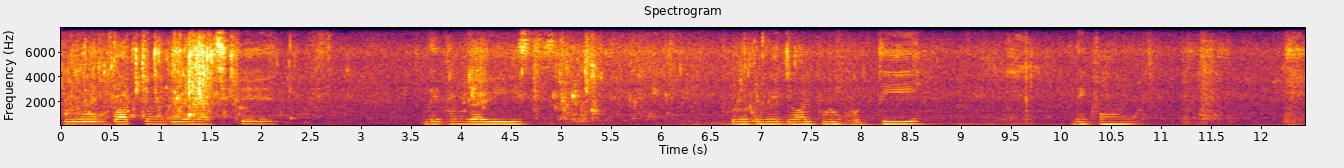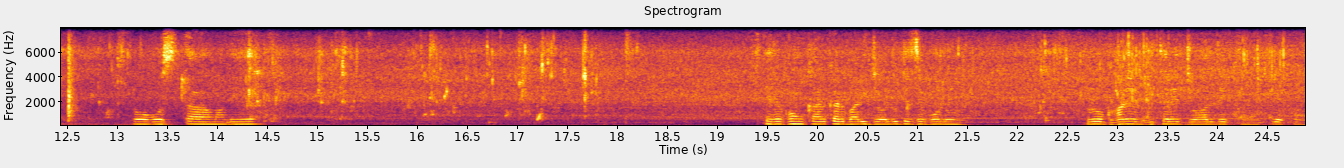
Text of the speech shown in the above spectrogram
পুরো বাথরুম ডুবে গেছে। দেখুন গাইস পুরো ডুবে জল, পুরো ভর্তি। দেখুন। অবস্থা আমাদের। এরকম কার কার বাড়ি জল উঠেছে বলুন? পুরো ঘরের ভিতরে জল দেখুন কীরকম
